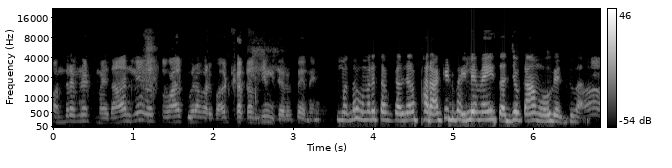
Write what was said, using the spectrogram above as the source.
पंद्रह मिनट मैदान में बस तुम्हारा पूरा वर्कआउट खत्म नहीं ज़रूरत है नहीं। मतलब हमारे तब कल जरा फराकिट भइले में ही सज्जो काम हो गए तुआ हाँ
